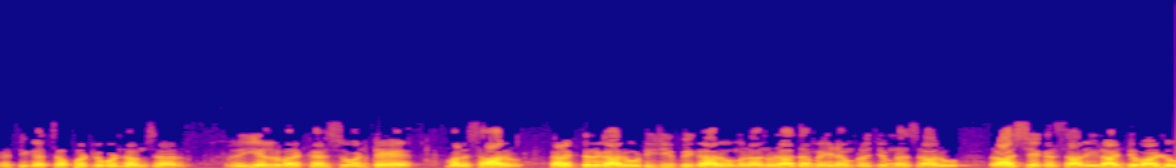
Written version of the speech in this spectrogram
గట్టిగా చప్పట్లు కొడదాం సార్ రియల్ వర్కర్స్ అంటే మన సారు కలెక్టర్ గారు డీజీపీ గారు మన అనురాధ మేడం ప్రజమ్న సారు రాజశేఖర్ సార్ ఇలాంటి వాళ్ళు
